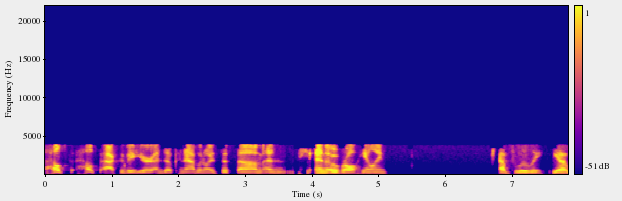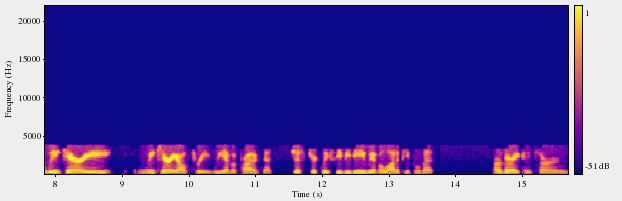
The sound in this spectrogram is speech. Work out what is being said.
helps helps activate your endocannabinoid system and and overall healing. Absolutely, yeah. We carry we carry all three. We have a product that's just strictly CBD. We have a lot of people that are very concerned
